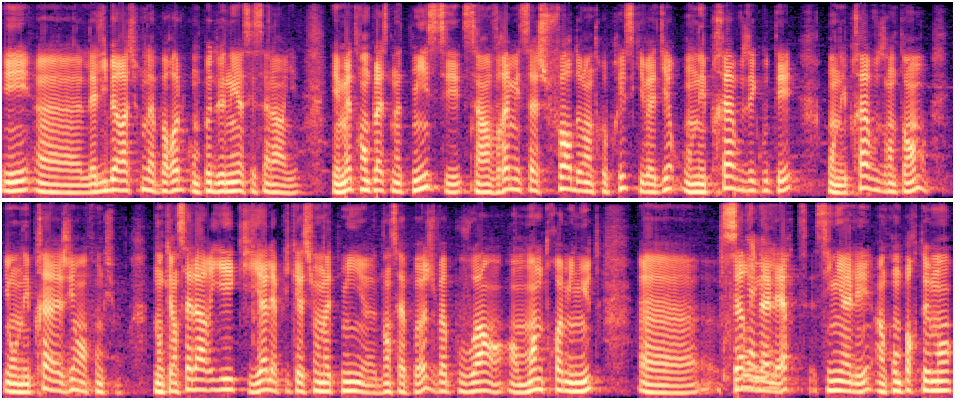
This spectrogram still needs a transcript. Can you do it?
et euh, la libération de la parole qu'on peut donner à ses salariés. Et mettre en place notre c'est, un vrai message fort de l'entreprise qui va dire on est prêt à vous écouter, on est prêt à vous entendre et on est prêt à agir en fonction. Donc un salarié qui a l'application NotMe euh, dans sa poche va pouvoir en moins de trois minutes euh, faire Signaler. une alerte, signaler un comportement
